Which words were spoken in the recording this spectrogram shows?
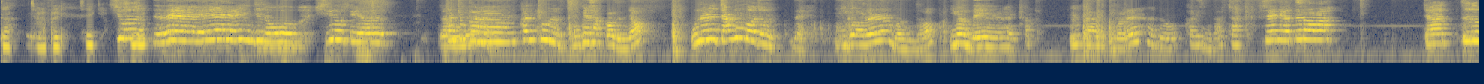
자 제가 빨리 시작 시원들의 여행지로 쉬우세요. 한초까는 한초를 두 개 샀거든요 오늘은 작은 버전. 네 이거를 먼저 이건 내일 할까? 일단 이거를 하도록 하겠습니다 자 수연이가 뜯어와 자, 뜯어.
